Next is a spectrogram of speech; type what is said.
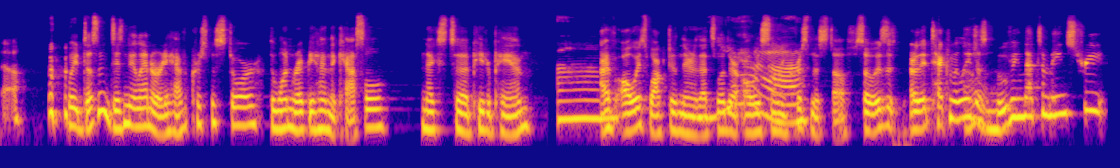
though. Wait, doesn't Disneyland already have a Christmas store? The one right behind the castle next to Peter Pan? Um, I've always walked in there. That's where they're always selling. Christmas stuff. So is it are they technically just Oh. moving that to Main Street?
